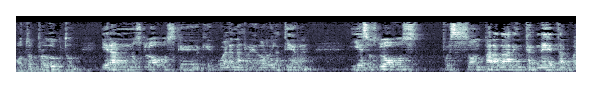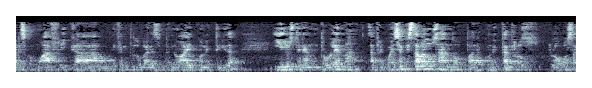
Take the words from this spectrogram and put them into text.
otro producto y eran unos globos que, que vuelan alrededor de la Tierra y esos globos pues son para dar internet a lugares como África o diferentes lugares donde no hay conectividad y ellos tenían un problema, la frecuencia que estaban usando para conectar los globos a,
